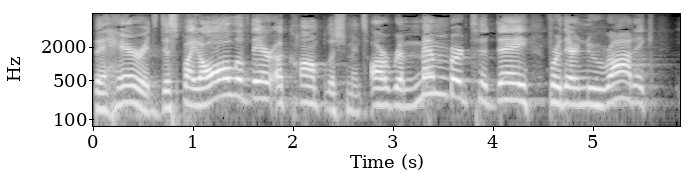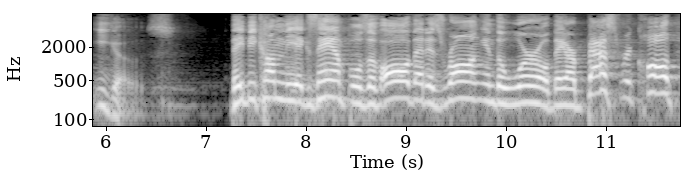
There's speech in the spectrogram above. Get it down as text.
The Herods, despite all of their accomplishments, are remembered today for their neurotic egos. They become the examples of all that is wrong in the world. They are best recalled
